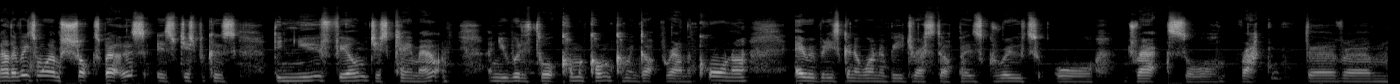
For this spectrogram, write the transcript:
Now, the reason why I'm shocked about this is just because the new film just came out, and you would have thought Comic Con coming up around the corner, everybody's going to want to be dressed up as Groot or Drax or Rac- the um,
